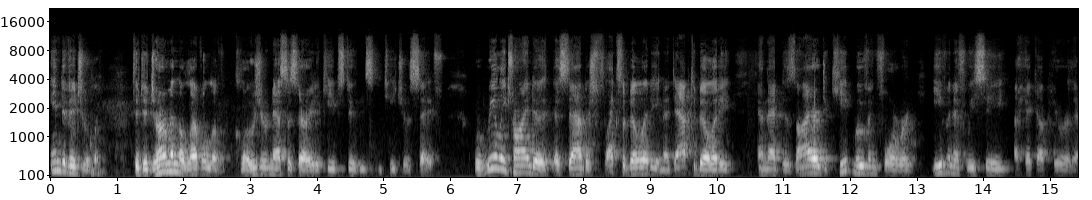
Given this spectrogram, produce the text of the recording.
individually to determine the level of closure necessary to keep students and teachers safe. We're really trying to establish flexibility and adaptability and that desire to keep moving forward, even if we see a hiccup here or there.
